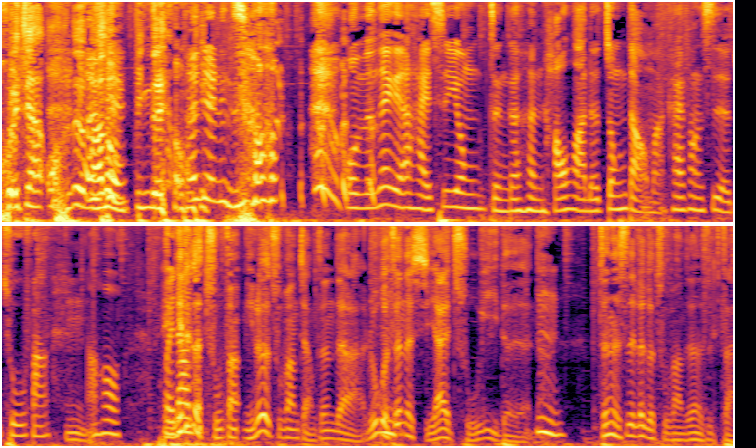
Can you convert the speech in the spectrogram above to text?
回家哇，那个马桶冰的要命。而且你知道，我们那个还是用整个很豪华的中岛嘛，开放式的厨房，嗯，然后回到那个厨房，你那个厨房讲真的啦，如果真的喜爱厨艺的人、啊，嗯真的是那个厨房真的是赞。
